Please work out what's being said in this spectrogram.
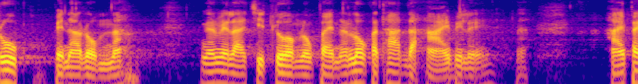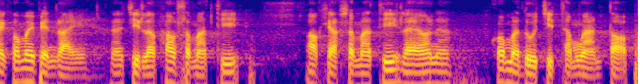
รูปเป็นอารมณ์นะงั้นเวลาจิตรวมลงไปนะโลกธาตุหายไปเลยนะหายไปก็ไม่เป็นไรนะจิตเราเข้าสมาธิ ออกจากสมาธิแล้วนะก็มาดูจิตทำงานต่อไป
